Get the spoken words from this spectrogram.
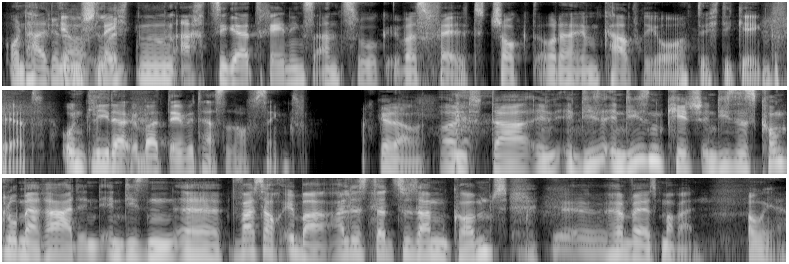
und halt genau, im schlechten 80er Trainingsanzug übers Feld joggt oder im Cabrio durch die Gegend fährt und Lieder über David Hasselhoff singt. Genau. Und da in, in, diese, in diesen Kitsch, in dieses Konglomerat, in, in diesen, äh, was auch immer, alles da zusammenkommt, äh, hören wir jetzt mal rein. Oh ja.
